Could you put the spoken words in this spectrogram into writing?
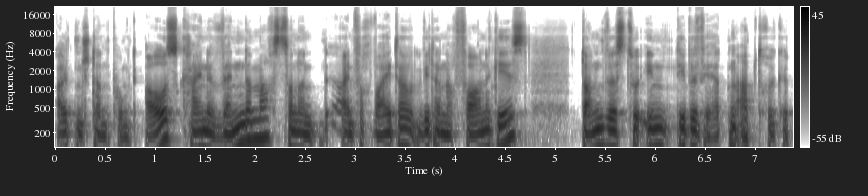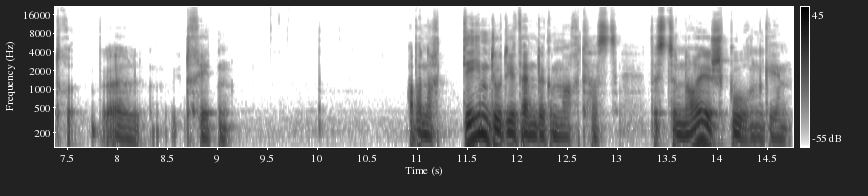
alten Standpunkt aus keine Wende machst, sondern einfach weiter wieder nach vorne gehst, dann wirst du in die bewährten Abdrücke äh, treten. Aber nachdem du die Wende gemacht hast, wirst du neue Spuren gehen.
